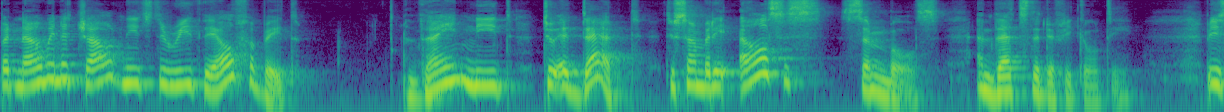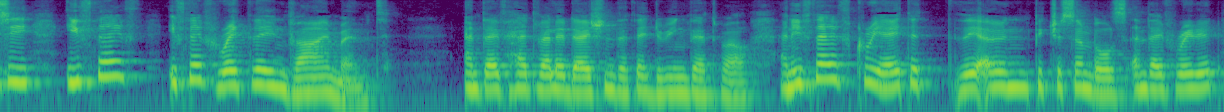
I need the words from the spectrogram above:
But now when a child needs to read the alphabet, they need to adapt to somebody else's symbols, and that's the difficulty. But you see, if they've if they've read the environment and they've had validation that they're doing that well, and if they've created their own picture symbols and they've read it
